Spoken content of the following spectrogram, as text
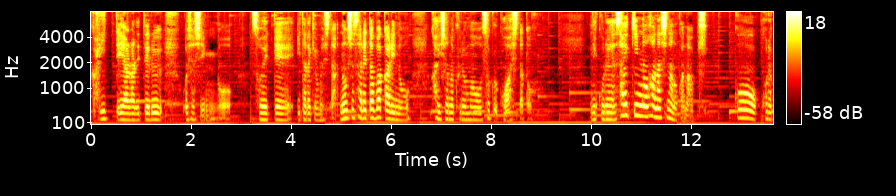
ガリってやられてるお写真を添えていただきました。納車されたばかりの会社の車を即壊したと。ねこれ最近のお話なのかな？結構これ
